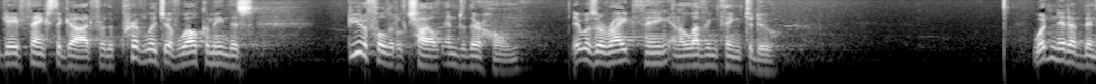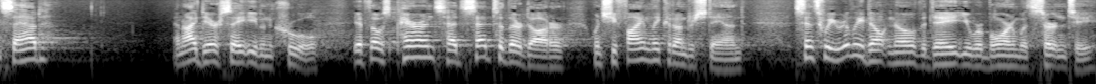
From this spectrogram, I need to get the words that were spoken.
gave thanks to God for the privilege of welcoming this beautiful little child into their home. It was a right thing and a loving thing to do. Wouldn't it have been sad, and I dare say even cruel, if those parents had said to their daughter, when she finally could understand, since we really don't know the day you were born with certainty,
